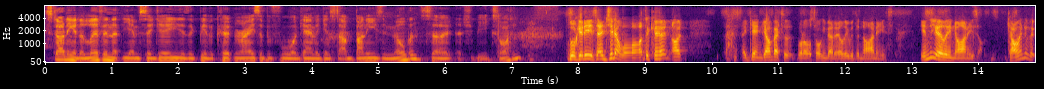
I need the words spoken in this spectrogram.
starting at 11 at the MCG, there's a bit of a curtain raiser before a game against our bunnies in Melbourne, so that should be exciting. Look, it is, and do you know what? The curtain. I, again, going back to what I was talking about earlier with the '90s. In the early '90s, going to the,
